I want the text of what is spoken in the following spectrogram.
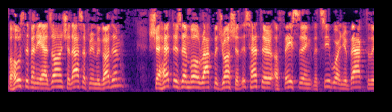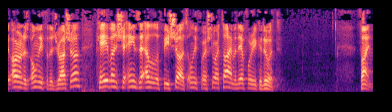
V'hostif, and he adds on, shadasa prim Sheheter zemol rak b'drasha. This heter of facing the tzibur and your back to the aron is only for the drasha. Kevan she'ein ze'el lefisha. It's only for a short time, and therefore you could do it. Fine.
